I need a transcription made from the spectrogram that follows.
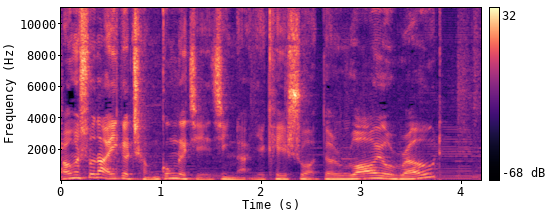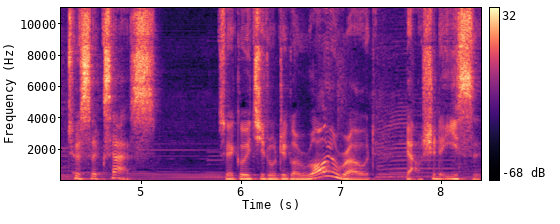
而我们说到一个成功的捷径呢，也可以说 the royal road to success。所以各位记住，这个 royal road 表示的意思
